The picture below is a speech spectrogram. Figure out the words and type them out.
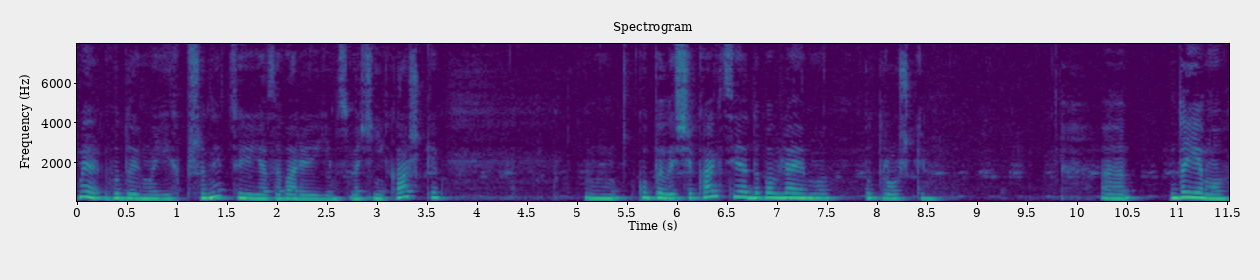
Ми годуємо їх пшеницею, я заварюю їм смачні кашки. Купили ще кальція, додаємо потрошки. Е, Даємо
